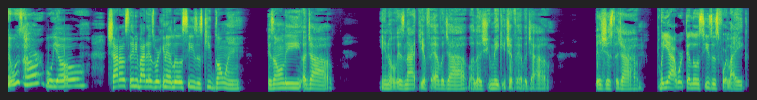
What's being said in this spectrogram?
it was horrible, yo. Shout out to anybody that's working at Little Caesars. Keep going. It's only a job. You know, it's not your forever job unless you make it your forever job. It's just a job. But yeah, I worked at Little Caesars for like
